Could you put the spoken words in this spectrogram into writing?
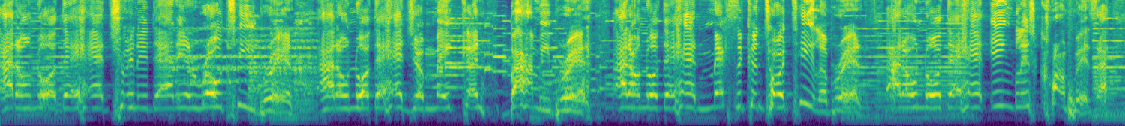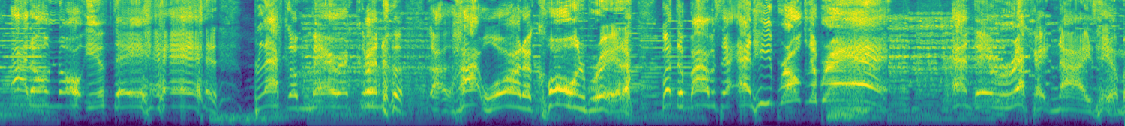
I don't know if they had Trinidadian roti bread. I don't know if they had Jamaican bami bread. I don't know if they had Mexican tortilla bread. I don't know if they had English crumpets. I don't know if they had black American uh, hot water cornbread. But the Bible said, and he broke the bread. And they recognized him.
